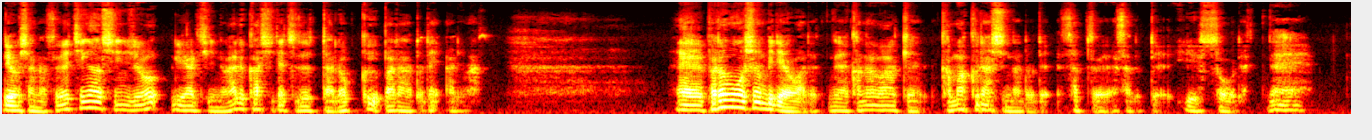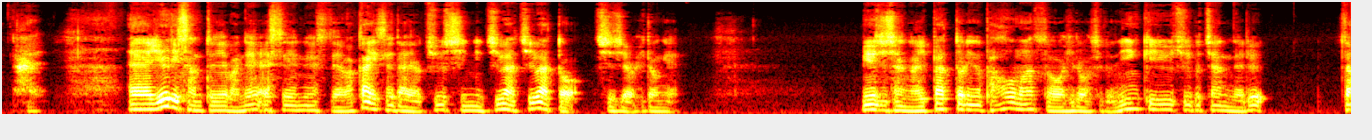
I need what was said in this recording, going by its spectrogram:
両者のすれ違う心情をリアリティのある歌詞で綴ったロックバラードであります。えー、プロモーションビデオはですね、神奈川県鎌倉市などで撮影されているそうですね。はい。えー、ゆうりさんといえばね、SNS で若い世代を中心にじわじわと支持を広げ、ミュージシャンが一発撮りのパフォーマンスを披露する人気 YouTube チャンネル、The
